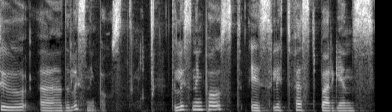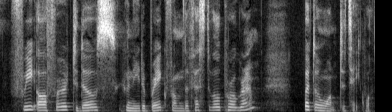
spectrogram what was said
to uh, the Listening Post. The Listening Post is Litfest Bergen's free offer to those who need a break from the festival program but don't want to take one.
